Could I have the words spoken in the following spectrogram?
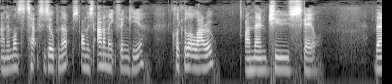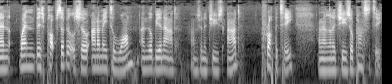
and then once the text is open up, on this animate thing here, click the little arrow, and then choose scale. Then when this pops up, it'll show animator 1, and there'll be an add. I'm just going to choose add, property, and I'm going to choose opacity.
